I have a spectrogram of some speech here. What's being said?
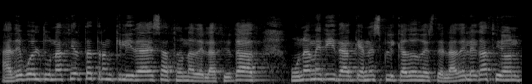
ha devuelto una cierta tranquilidad a esa zona de la ciudad, una medida que han explicado desde la delegación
